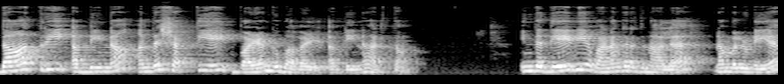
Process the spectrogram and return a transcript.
தாத்ரி அப்படின்னா அந்த சக்தியை வழங்குபவள் அப்படின்னு அர்த்தம். இந்த தேவியை வணங்குறதுனால நம்மளுடைய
